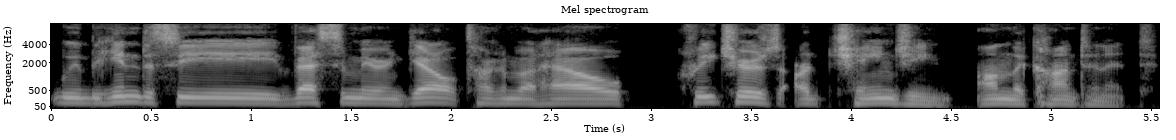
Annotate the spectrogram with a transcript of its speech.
we begin to see Vesemir and Geralt talking about how creatures are changing on the continent.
